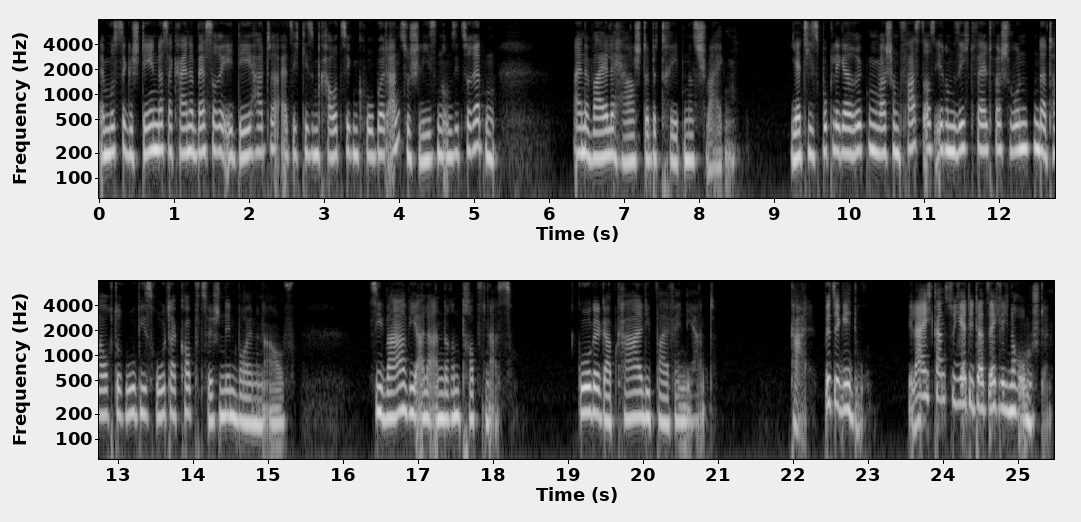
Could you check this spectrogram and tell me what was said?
Er musste gestehen, dass er keine bessere Idee hatte, als sich diesem kauzigen Kobold anzuschließen, um sie zu retten. Eine Weile herrschte betretenes Schweigen. Yetis buckliger Rücken war schon fast aus ihrem Sichtfeld verschwunden, da tauchte Rubis roter Kopf zwischen den Bäumen auf. Sie war wie alle anderen tropfnass. Gurgel gab Karl die Pfeife in die Hand. Karl, bitte geh du. Vielleicht kannst du Yeti tatsächlich noch umstimmen.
